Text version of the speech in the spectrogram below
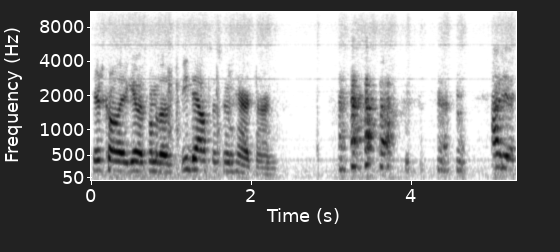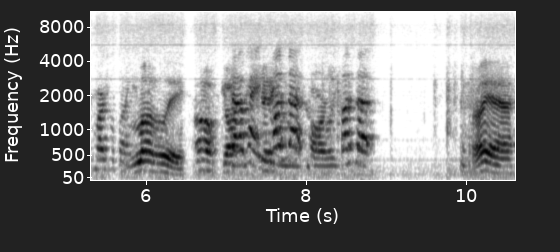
here's Carly to give us one of those Vidal Sassoon hair turns. I'll do the commercial thing. Lovely. oh, God. So, okay, shitting close on up. Carly. Close up. Oh yeah.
